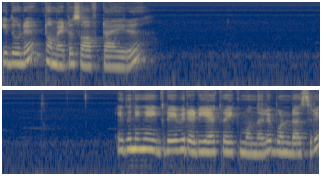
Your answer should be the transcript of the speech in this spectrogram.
ഇതൂടെ ടൊമാറ്റോ സോഫ്റ്റ് ആയിര് ಇದು ನಿಂಗೆ ಈ ಗ್ರೇವಿ ರೆಡಿ ಹಾಕ್ರೈಕ್ ಮುನ್ನಲೆ ಬೊಂಡಾಸ್ರಿ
